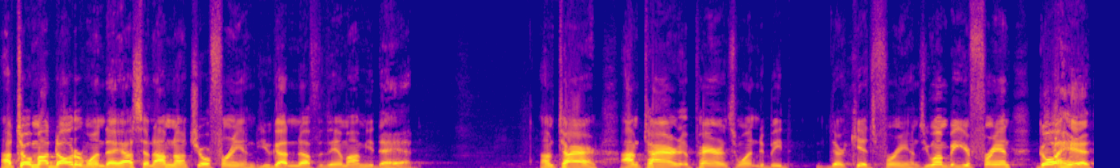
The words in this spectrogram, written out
I told my daughter one day, I said, I'm not your friend. You got enough of them, I'm your dad. I'm tired. I'm tired of parents wanting to be their kids' friends. You want to be your friend? Go ahead.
